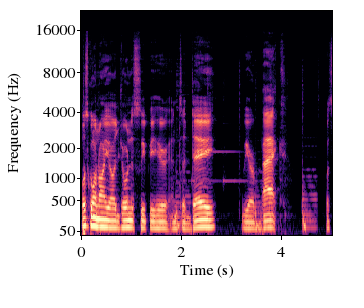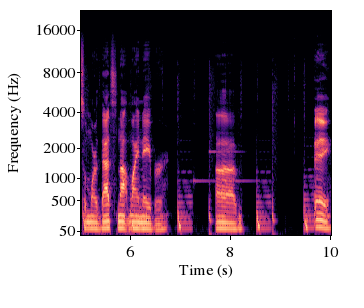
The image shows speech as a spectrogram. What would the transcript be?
What's going on, y'all? Jordan the Sleepy here, and today we are back with some more That's Not My Neighbor. Um, hey,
